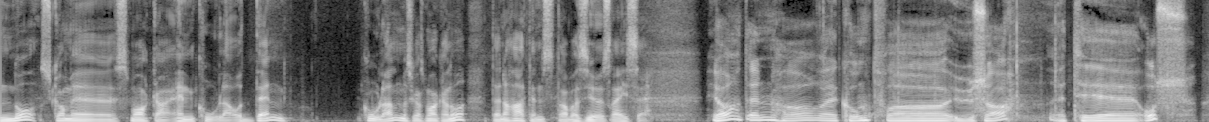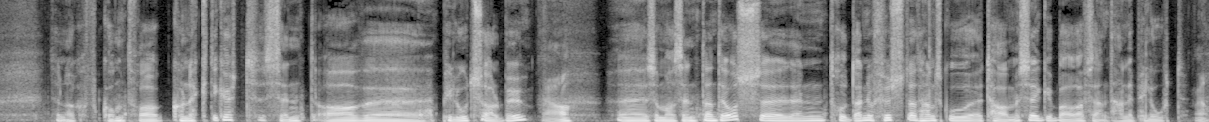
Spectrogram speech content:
Og nå skal vi smake en cola, og den colaen vi skal smake nå, den har hatt en strabasiøs reise. Ja, den har eh, kommet fra USA eh, til oss. Den har kommet fra Connecticut, sendt av eh, pilot Salbu. Ja. som har sendt den til oss. Den trodde han jo først at han skulle ta med seg bare sant, han er pilot. Ja.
